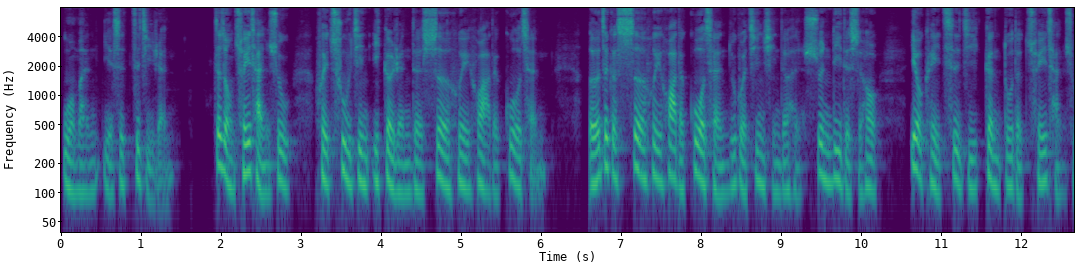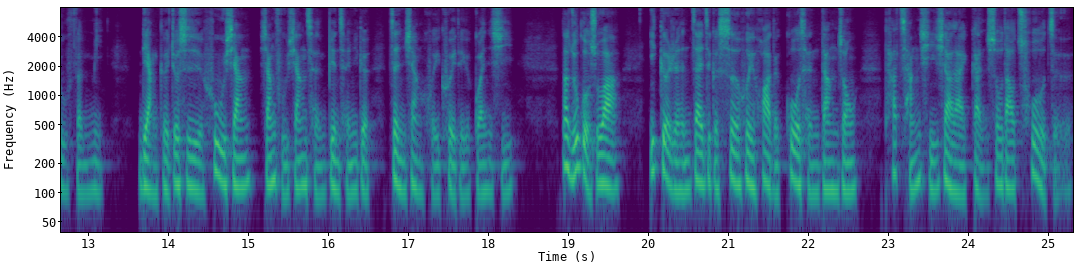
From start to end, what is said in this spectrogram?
我们也是自己人。这种催产素会促进一个人的社会化的过程，而这个社会化的过程如果进行得很顺利的时候，又可以刺激更多的催产素分泌，两个就是互相相辅相成，变成一个正向回馈的一个关系。那如果说啊，一个人在这个社会化的过程当中，他长期下来感受到挫折，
